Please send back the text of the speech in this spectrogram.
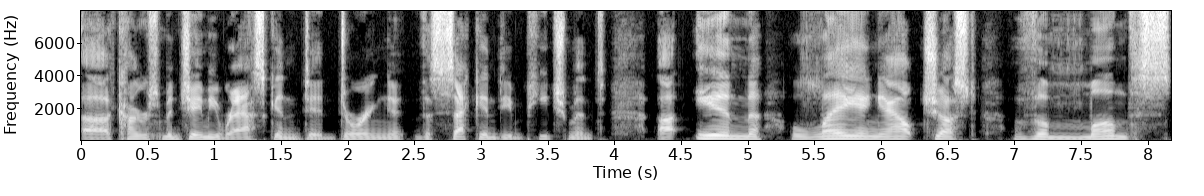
uh, Congressman Jamie Raskin did during the second impeachment uh, in laying out just the months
